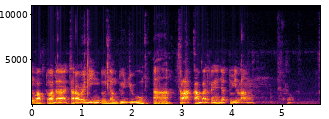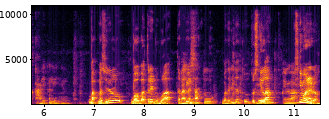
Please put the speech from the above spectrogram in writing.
waktu ada acara wedding tuh jam 7 Ah, celaka baterainya jatuh hilang Tuh. sekali kalinya Ba- maksudnya lu bawa baterai dua, tapi baterai satu baterai satu terus hilang. hilang Terus gimana dong?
